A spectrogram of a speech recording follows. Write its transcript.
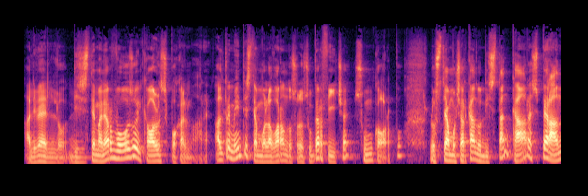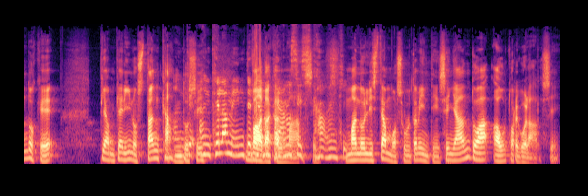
a livello di sistema nervoso il cavallo si può calmare. Altrimenti stiamo lavorando sulla superficie, su un corpo, lo stiamo cercando di stancare sperando che pian pianino stancandosi Anche, anche la mente vada a calmarsi, ma non gli stiamo assolutamente insegnando a autoregolarsi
